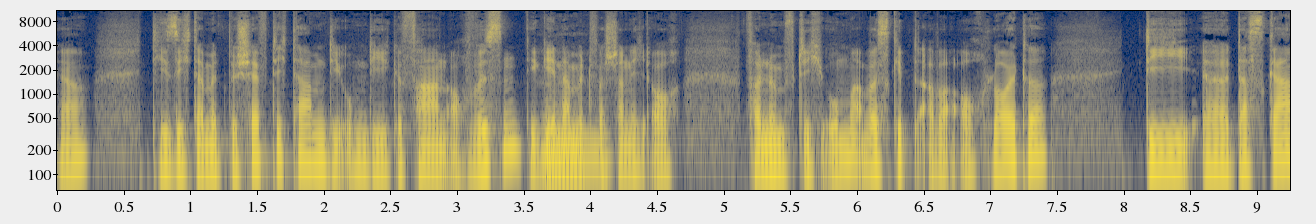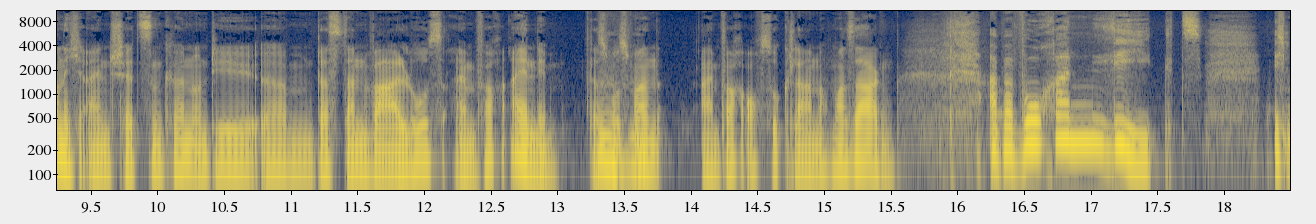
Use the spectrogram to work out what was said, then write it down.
ja, die sich damit beschäftigt haben, die um die Gefahren auch wissen, die gehen mhm. damit wahrscheinlich auch vernünftig um. Aber es gibt aber auch Leute, die äh, das gar nicht einschätzen können und die ähm, das dann wahllos einfach einnehmen. Das mhm. muss man einfach auch so klar nochmal sagen. Aber woran liegt's? Ich,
